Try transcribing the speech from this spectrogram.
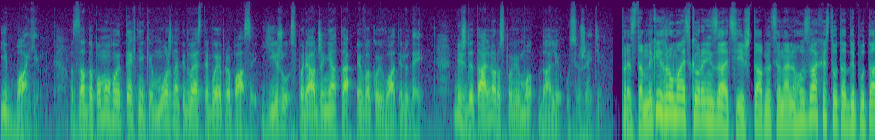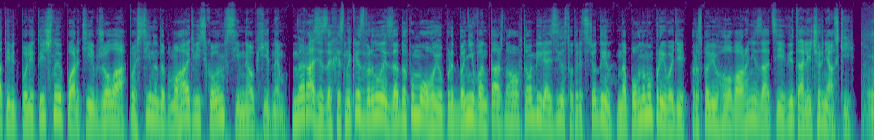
і багі. За допомогою техніки можна підвести боєприпаси, їжу, спорядження та евакуювати людей. Більш детально розповімо далі у сюжеті. Представники громадської організації, штаб національного захисту та депутати від політичної партії бджола постійно допомагають військовим всім необхідним. Наразі захисники звернулись за допомогою у придбанні вантажного автомобіля ЗІЛ-131 на повному приводі, розповів голова організації Віталій Чернявський. Е,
